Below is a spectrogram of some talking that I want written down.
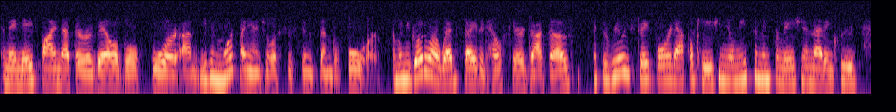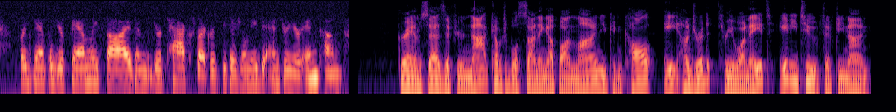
and they may find that they're available for um, even more financial assistance than before. And when you go to our website at healthcare.gov, it's a really straightforward application. You'll need some information that includes, for example, your family size and your tax records because you'll need to enter your income. Graham says if you're not comfortable signing up online, you can call 800 318 8259.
